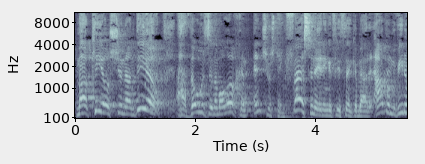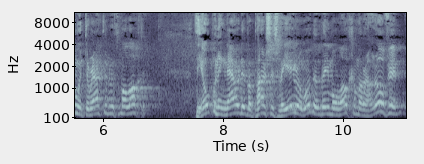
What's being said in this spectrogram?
Malkiel Shinandiel. Ah, those are the Malachim. Interesting, fascinating if you think about it. Avram Avinu interacted with Malachim. The opening narrative of Parshas Vayera, whether they Malachim or Arovim,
